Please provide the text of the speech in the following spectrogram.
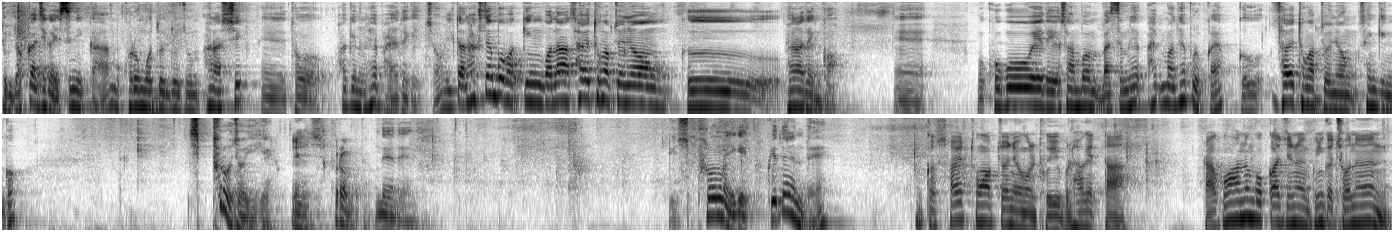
좀 몇 가지가 있으니까 뭐 그런 것들도 좀 하나씩 예, 더 확인을 해봐야 되겠죠. 일단 학생부 바뀐 거나 사회통합 전형 그 변화된 거. 예. 뭐 그거에 대해서 한번 말씀을 해, 한번 해볼까요? 그 사회통합 전형 생긴 거 10%죠 이게. 예, 10%입니다. 네네. 10%면 이게 꽤 되는데. 그러니까 사회통합 전형을 도입을 하겠다라고 하는 것까지는 그러니까 저는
